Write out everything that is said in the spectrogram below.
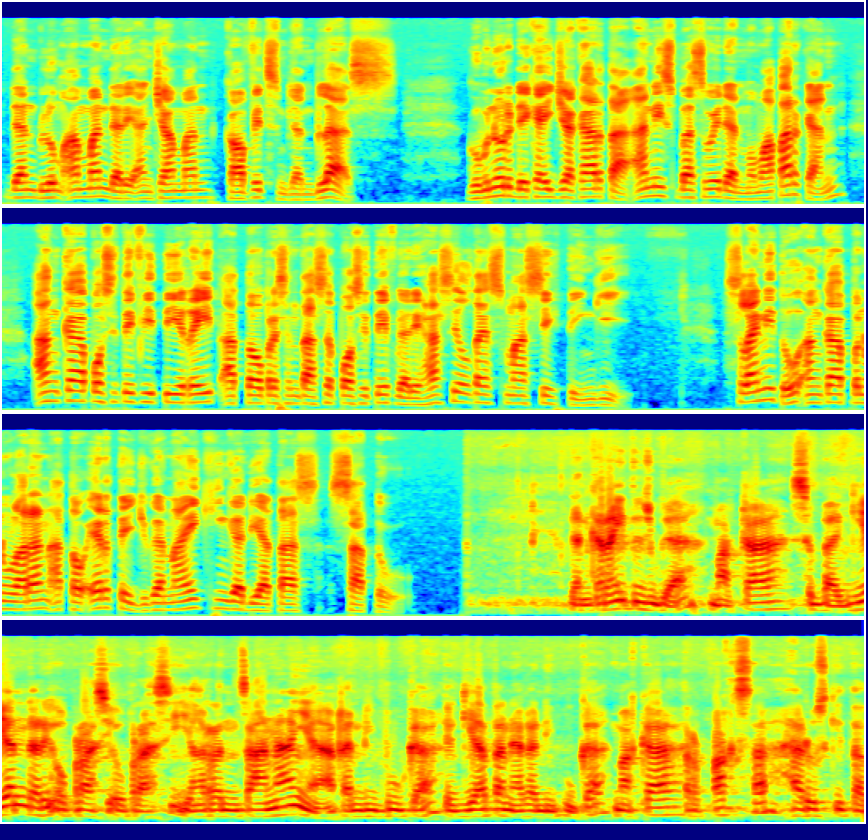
dan belum aman dari ancaman COVID-19. Gubernur DKI Jakarta Anies Baswedan memaparkan angka positivity rate atau presentase positif dari hasil tes masih tinggi. Selain itu, angka penularan atau RT juga naik hingga di atas 1. Dan karena itu juga, maka sebagian dari operasi-operasi yang rencananya akan dibuka, kegiatan yang akan dibuka, maka terpaksa harus kita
